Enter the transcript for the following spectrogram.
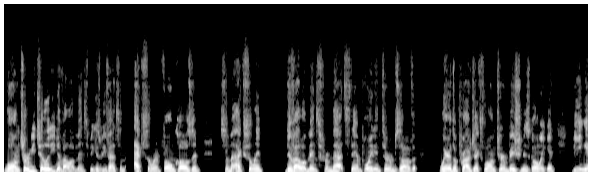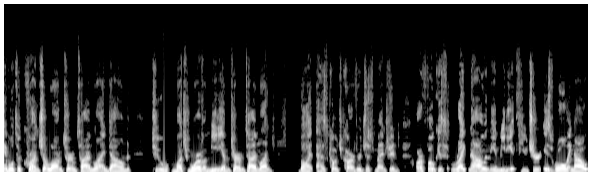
long term utility developments because we've had some excellent phone calls and some excellent developments from that standpoint in terms of where the project's long term vision is going and being able to crunch a long term timeline down to much more of a medium term timeline. But as Coach Carver just mentioned, our focus right now in the immediate future is rolling out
